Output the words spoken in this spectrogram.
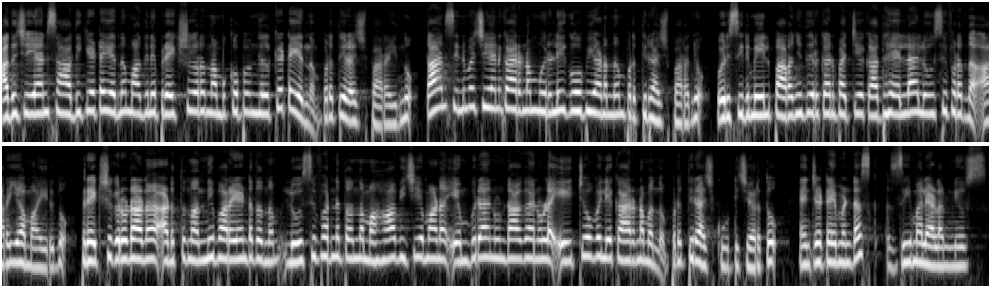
അത് ചെയ്യാൻ സാധിക്കട്ടെ എന്നും അതിന് പ്രേക്ഷകർ നമുക്കൊപ്പം നിൽക്കട്ടെ എന്നും പൃഥ്വിരാജ് പറയുന്നു. താൻ സിനിമ ചെയ്യാൻ കാരണം മുരളി ഗോപിയാണെന്നും പൃഥ്വിരാജ് പറഞ്ഞു. ഒരു സിനിമയിൽ പറഞ്ഞു തീർക്കാൻ പറ്റിയ കഥയല്ല ലൂസിഫറെന്ന് അറിയാമായിരുന്നു. പ്രേക്ഷകരോടാണ് അടുത്ത് നന്ദി പറയേണ്ടതെന്നും ലൂസിഫറിന് തന്ന മഹാവിജയമാണ് എമ്പുരാൻ ഉണ്ടാകാനുള്ള ഏറ്റവും വലിയ കാരണമെന്നും പൃഥ്വിരാജ് കൂട്ടിച്ചേർത്തു. Entertainment desk Zee Malayalam news.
